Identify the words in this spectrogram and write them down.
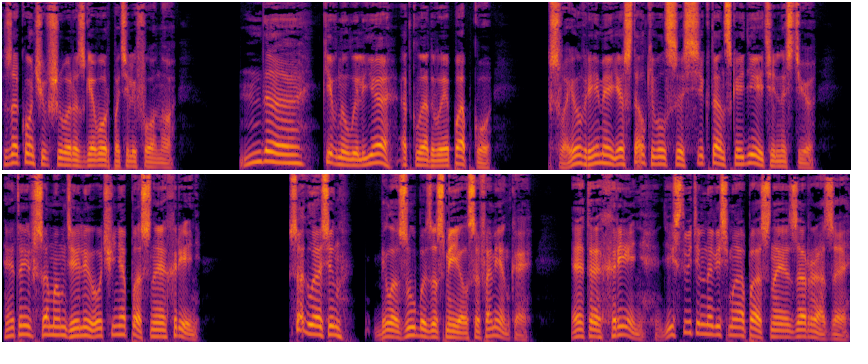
закончившего разговор по телефону. «Да», — кивнул Илья, откладывая папку. «В свое время я сталкивался с сектантской деятельностью. Это и в самом деле очень опасная хрень». «Согласен», — белозубо засмеялся Фоменко. Эта хрень действительно весьма опасная зараза.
